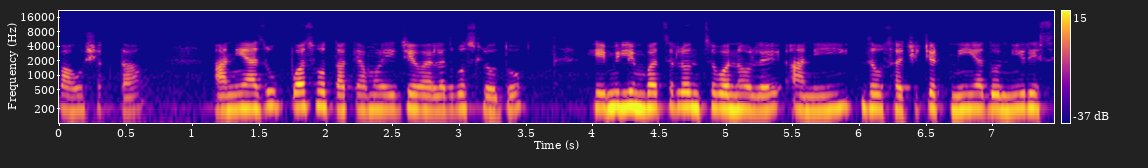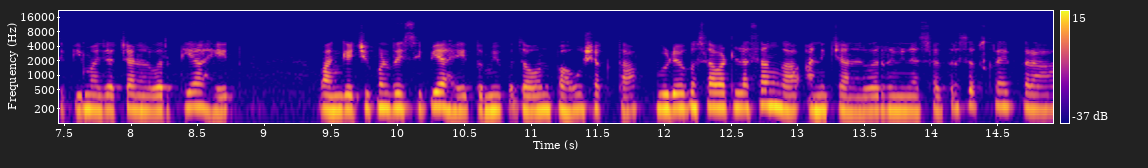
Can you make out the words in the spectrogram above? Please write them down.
पाहू शकता. आणि आज उपवास होता त्यामुळे जेवायलाच बसलो होतो. हे मी लिंबाचं लोणचं बनवलं आहे आणि जवसाची चटणी या दोन्ही रेसिपी माझ्या चॅनलवरती आहेत. वांग्याची पण रेसिपी आहे तुम्ही जाऊन पाहू शकता. व्हिडिओ कसा वाटला सांगा आणि चॅनलवर नवीन असाल तर सबस्क्राईब करा.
